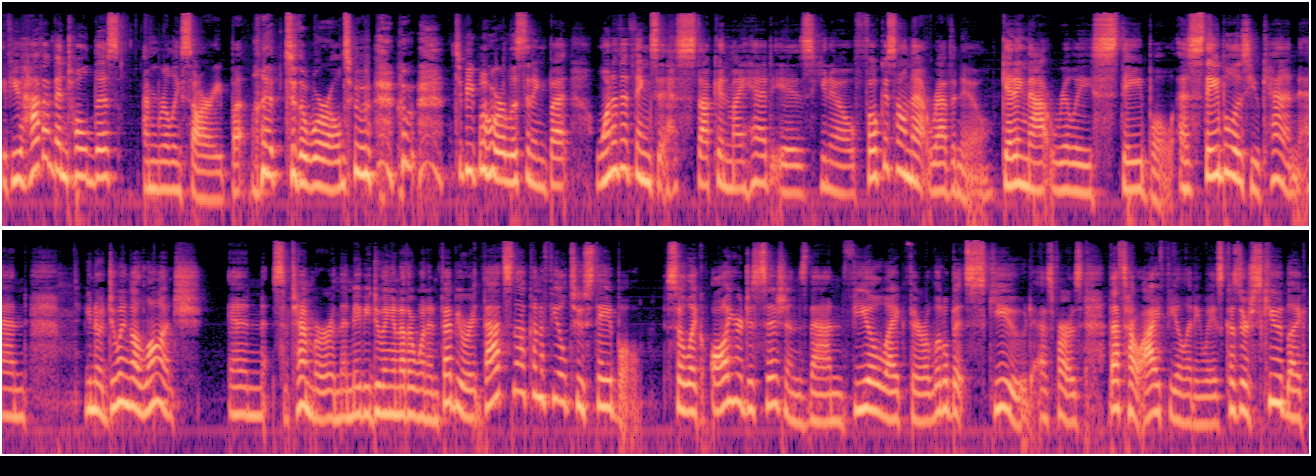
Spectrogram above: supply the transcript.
if you haven't been told this, I'm really sorry, but to the world, who, who to people who are listening, but one of the things that has stuck in my head is, you know, focus on that revenue, getting that really stable, as stable as you can and you know, doing a launch in September and then maybe doing another one in February, that's not going to feel too stable. So, like, all your decisions then feel like they're a little bit skewed as far as that's how I feel, anyways, because they're skewed like,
